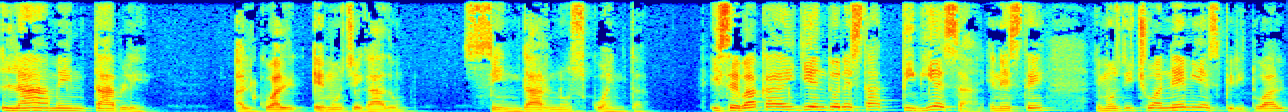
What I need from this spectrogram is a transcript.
lamentable al cual hemos llegado sin darnos cuenta. Y se va cayendo en esta tibieza, en este, hemos dicho, anemia espiritual,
